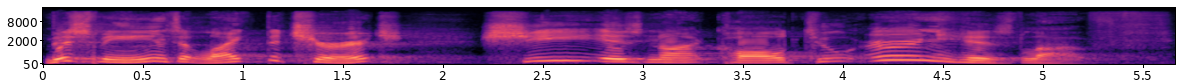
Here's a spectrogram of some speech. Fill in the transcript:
This means that, like the church, she is not called to earn his love.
